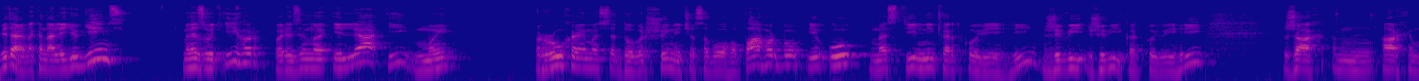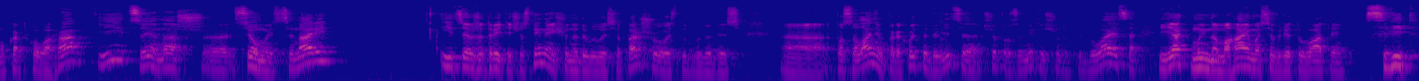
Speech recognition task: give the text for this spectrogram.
Вітаю на каналі YouGames. Мене звуть Ігор, поряд зі мною Ілля, і ми рухаємося до вершини часового пагорбу і у настільній картковій грі, живій, живій картковій грі. Жах Архему карткова гра. І це наш е, сьомий сценарій. І це вже третя частина. Якщо не дивилися першу, ось тут буде десь е, посилання. Переходьте, дивіться, щоб розуміти, що тут відбувається, і як ми намагаємося врятувати світ.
